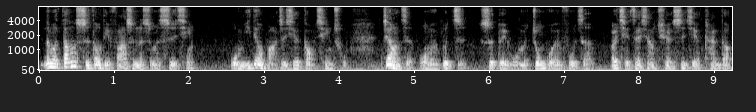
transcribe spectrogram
那么当时到底发生了什么事情？我们一定要把这些搞清楚。这样子，我们不只是对我们中国人负责，而且在向全世界看到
